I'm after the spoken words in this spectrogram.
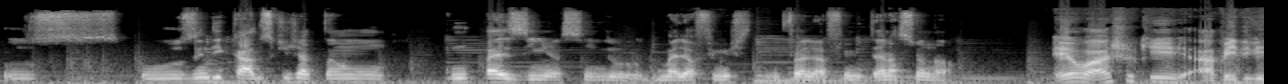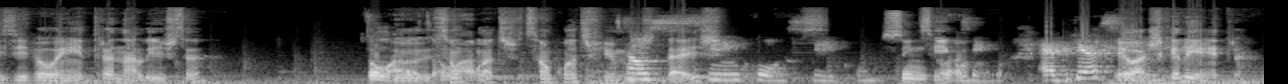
os, os indicados que já estão com um pezinho assim do, do melhor filme do melhor filme internacional? Eu acho que A Vida Invisível entra na lista. Tomara, do- são, tomara. quantos, são quantos filmes? São Dez? cinco, cinco, Cinco, Cinco? é. cinco. É porque assim, Eu acho que ele entra.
